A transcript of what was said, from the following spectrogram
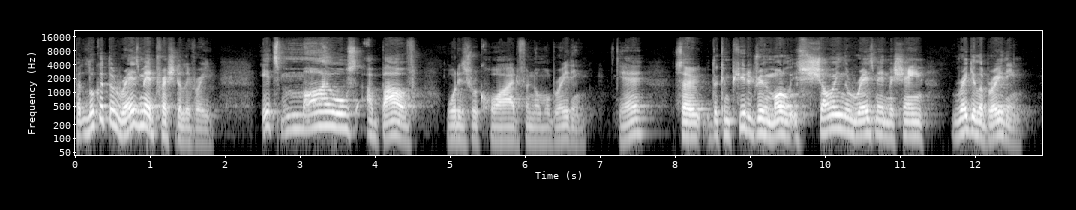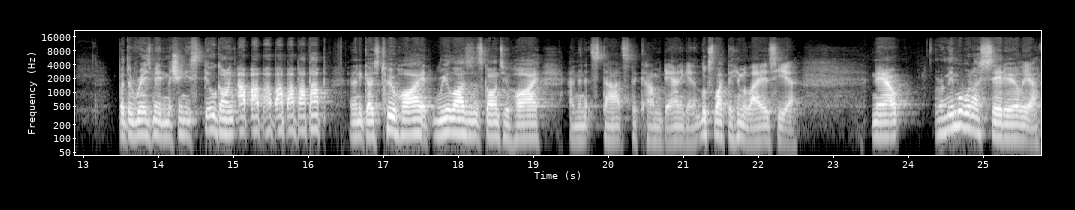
But look at the ResMed pressure delivery. It's miles above what is required for normal breathing. Yeah? So the computer driven model is showing the ResMed machine regular breathing. But the ResMed machine is still going up, up, up, up, up, up, up. And then it goes too high, it realizes it's gone too high, and then it starts to come down again. It looks like the Himalayas here. Now, remember what I said earlier.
